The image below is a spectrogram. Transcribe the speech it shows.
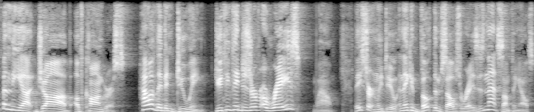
been the uh, job of Congress? How have they been doing? Do you think they deserve a raise? Wow. They certainly do, and they can vote themselves a raise. Isn't that something else?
